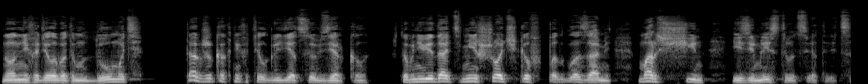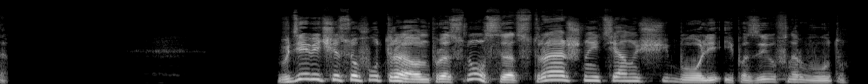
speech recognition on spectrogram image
но он не хотел об этом думать, так же, как не хотел глядеться в зеркало, чтобы не видать мешочков под глазами, морщин и землистого цвета лица. В девять часов утра он проснулся от страшной тянущей боли и позывов на рвоту.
